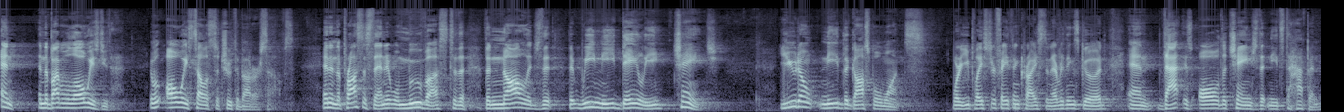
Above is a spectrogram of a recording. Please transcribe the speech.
And, and the Bible will always do that. It will always tell us the truth about ourselves. And in the process, then, it will move us to the, the knowledge that, that we need daily change. You don't need the gospel once where you placed your faith in Christ and everything's good, and that is all the change that needs to happen.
